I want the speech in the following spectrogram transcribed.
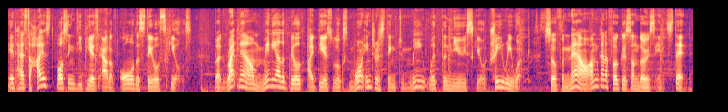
it has the highest bossing DPS out of all the steel skills. But right now, many other build ideas looks more interesting to me with the new skill tree rework. So for now, I'm gonna focus on those instead.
